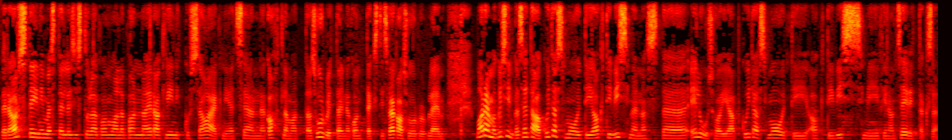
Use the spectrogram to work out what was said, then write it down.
perearste inimestel ja siis tuleb omale panna erakliinikusse aeg, nii et see on kahtlemata Suurbritannia kontekstis väga suur probleem. Mare, ma küsin ka seda, kuidasmoodi aktivism ennast äh, elus hoiab, kuidasmoodi aktivismi finantseeritakse?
